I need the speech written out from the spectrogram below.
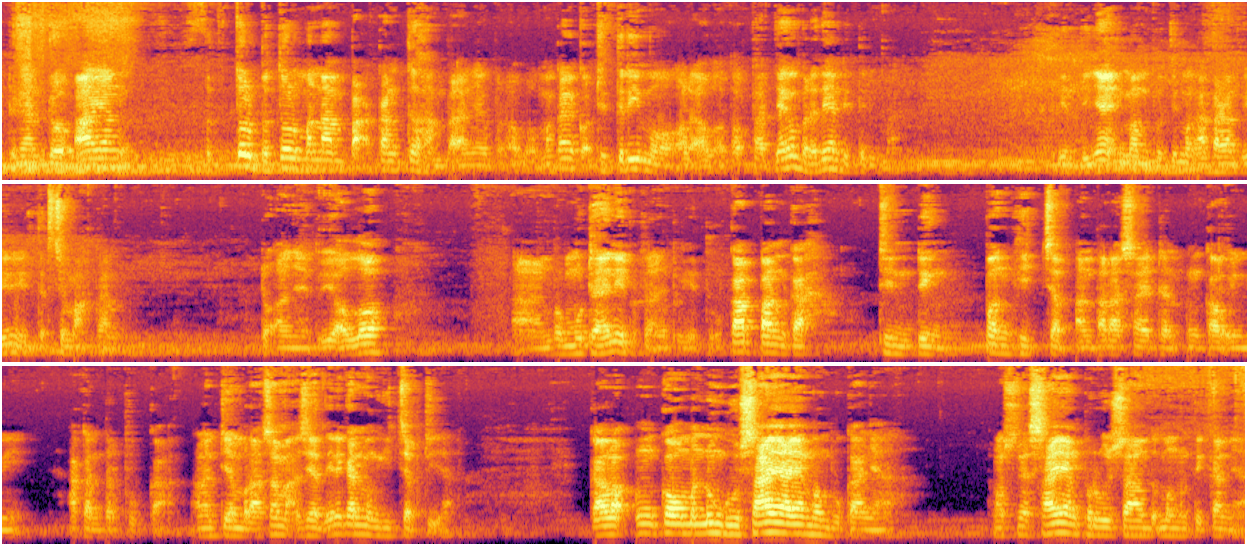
dengan doa yang betul-betul menampakkan kehambaannya kepada Allah. Makanya kok diterima oleh Allah? Tobatnya kan berarti yang diterima. Intinya Imam Buti mengatakan ini terjemahkan doanya itu. Ya Allah nah, pemuda ini berdoanya begitu. Kapankah dinding penghijab antara saya dan engkau ini akan terbuka. Karena dia merasa maksiat ini kan menghijab dia. Kalau engkau menunggu saya yang membukanya maksudnya saya yang berusaha untuk menghentikannya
